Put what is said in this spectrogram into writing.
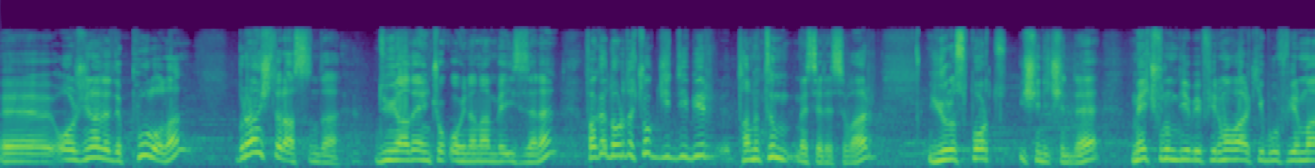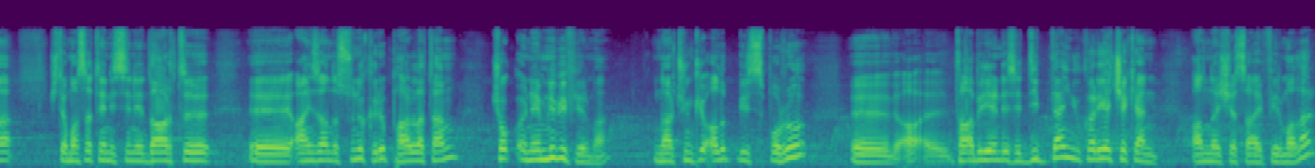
e, orijinal adı pool olan branştır aslında dünyada en çok oynanan ve izlenen. Fakat orada çok ciddi bir tanıtım meselesi var. Eurosport işin içinde. Matchroom diye bir firma var ki bu firma işte masa tenisini, dartı, e, aynı zamanda snooker'ı parlatan çok önemli bir firma. Bunlar çünkü alıp bir sporu e, tabiri yerindeyse dipten yukarıya çeken anlayışa sahip firmalar.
